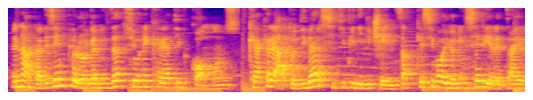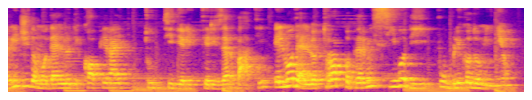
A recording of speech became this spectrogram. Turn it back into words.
È nata ad esempio l'organizzazione Creative Commons, che ha creato diversi tipi di licenza che si vogliono inserire tra il rigido modello di copyright tutti i diritti riservati e il modello troppo permissivo di pubblico dominio,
